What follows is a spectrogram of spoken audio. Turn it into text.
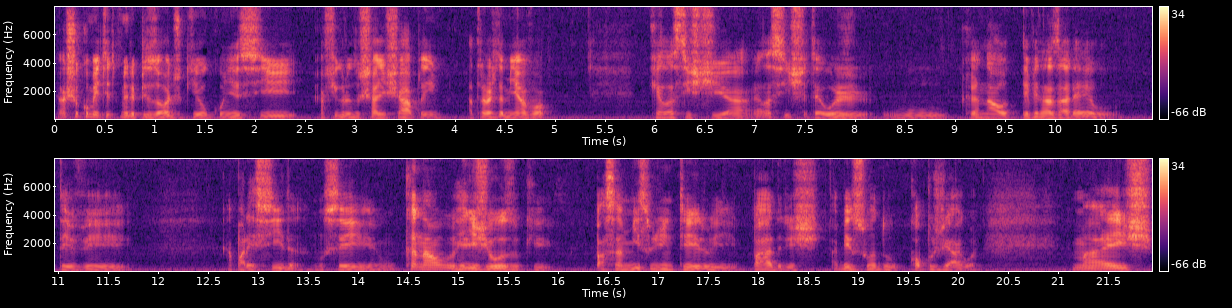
eu acho que eu comentei no primeiro episódio que eu conheci a figura do Charlie Chaplin através da minha avó, que ela assistia, ela assiste até hoje o canal TV Nazaré, o TV Aparecida, não sei, é um canal religioso que passa missa o dia inteiro e padres abençoando copos de água. Mas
